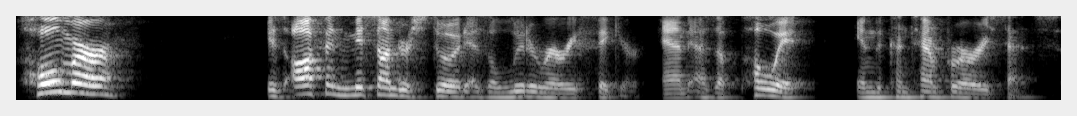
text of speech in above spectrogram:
Homer is often misunderstood as a literary figure and as a poet in the contemporary sense.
